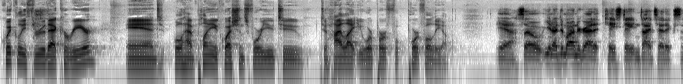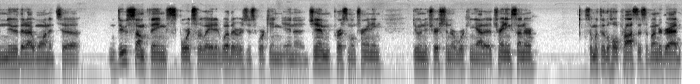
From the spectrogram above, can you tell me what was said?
quickly through that career, and we'll have plenty of questions for you to to highlight your port- portfolio. Yeah. So you know, I did my undergrad at K State in dietetics, and knew that I wanted to do something sports related, whether it was just working in a gym, personal training, doing nutrition, or working at a training center. So I went through the whole process of undergrad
